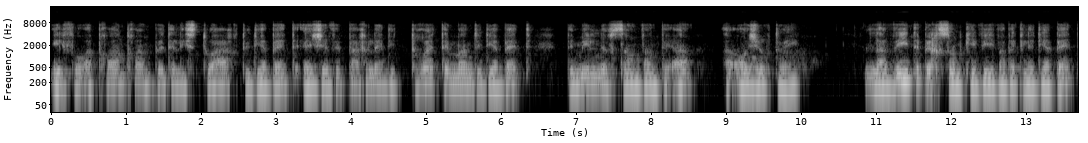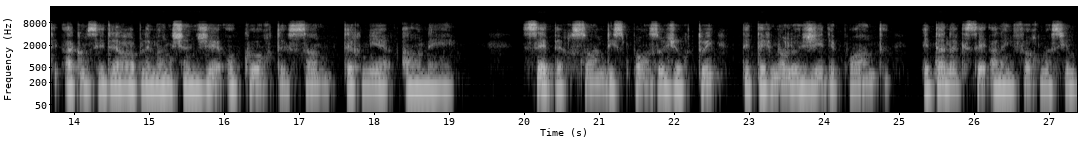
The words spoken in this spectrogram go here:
il faut apprendre un peu de l'histoire du diabète et je vais parler du traitement du diabète de 1921 à aujourd'hui. La vie des personnes qui vivent avec le diabète a considérablement changé au cours des 100 dernières années. Ces personnes disposent aujourd'hui de technologies de pointe et d'un accès à l'information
